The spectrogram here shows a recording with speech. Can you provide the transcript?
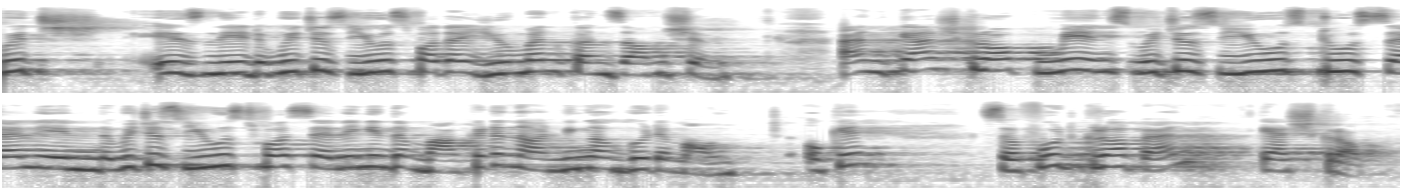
which is need which is used for the human consumption and cash crop means which is used to sell in the, which is used for selling in the market and earning a good amount okay so food crop and cash crop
